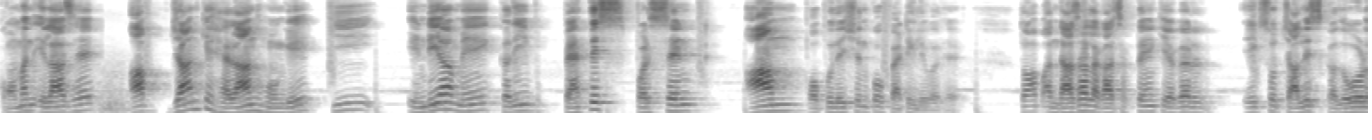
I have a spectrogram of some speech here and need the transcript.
कॉमन इलाज है। आप जान के हैरान होंगे कि इंडिया में करीब 35 परसेंट आम पॉपुलेशन को फैटी लिवर है। तो आप अंदाज़ा लगा सकते हैं कि अगर 140 करोड़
